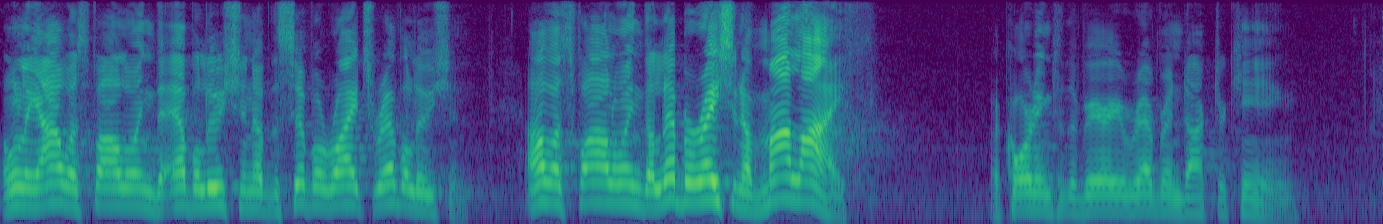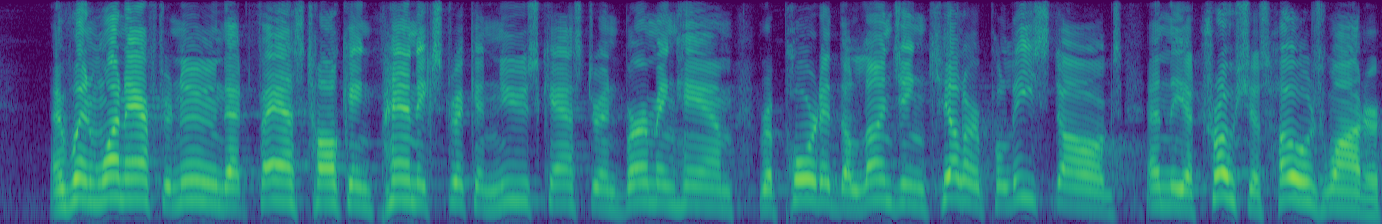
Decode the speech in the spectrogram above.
Only I was following the evolution of the civil rights revolution. I was following the liberation of my life, according to the very Reverend Dr. King. And when one afternoon that fast talking, panic stricken newscaster in Birmingham reported the lunging killer police dogs and the atrocious hose water,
